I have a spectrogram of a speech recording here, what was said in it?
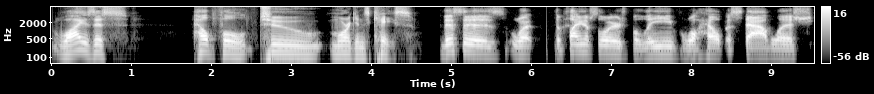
Why is this helpful to Morgan's case? This is what the plaintiff's lawyers believe will help establish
